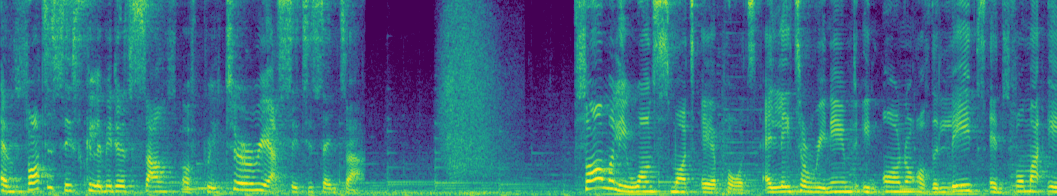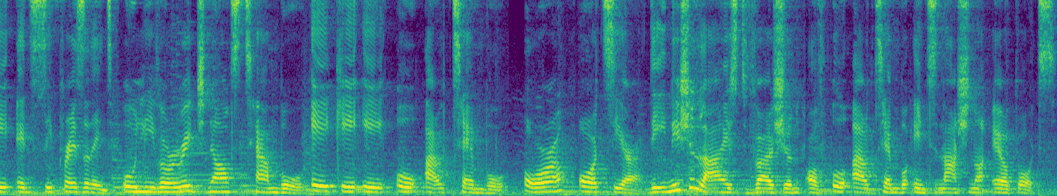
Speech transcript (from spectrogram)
and 46 kilometers south of Pretoria city center. Formerly Jan Smuts Airport and later renamed in honor of the late and former ANC president Oliver Reginald Tambo, aka OR Tambo, or ORTIA, the initialized version of OR Tambo International Airport.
